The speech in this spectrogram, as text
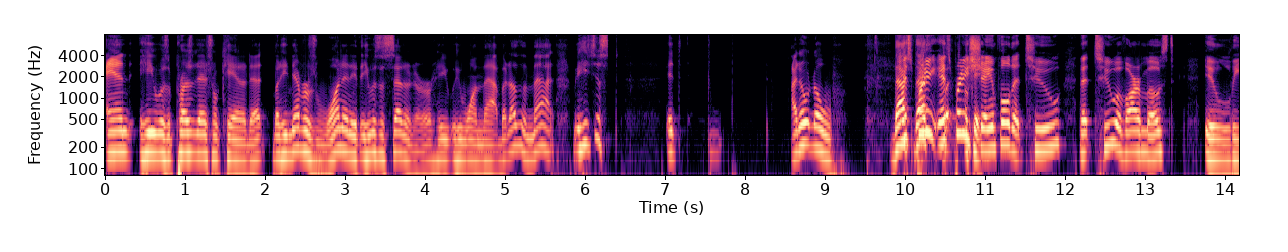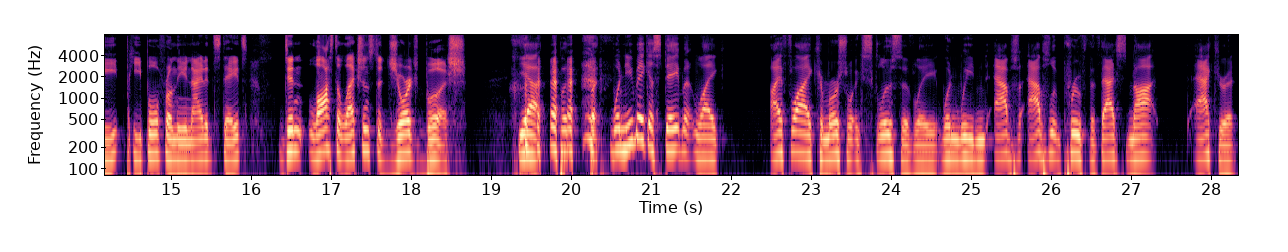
and he was a presidential candidate, but he never won anything. He was a senator. He he won that. But other than that, I mean he's just it I don't know that's it's pretty that's- it's but- pretty okay, shameful that two that two of our most elite people from the United States didn't lost elections to George Bush. Yeah, but but when you make a statement like I fly commercial exclusively, when we abs- absolute proof that that's not accurate,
